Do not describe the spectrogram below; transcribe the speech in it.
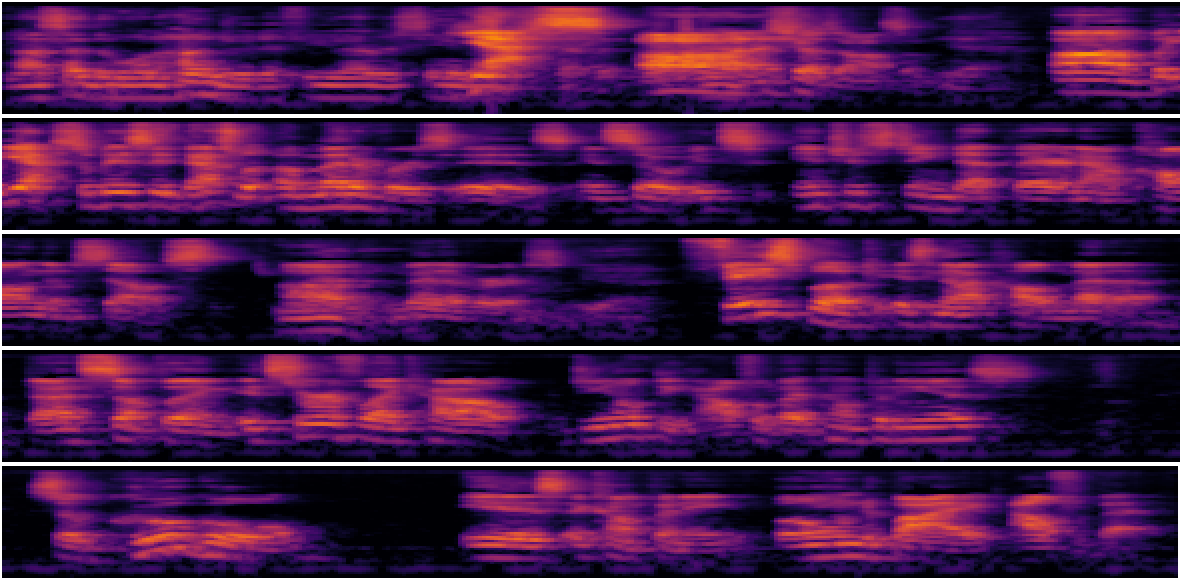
and I said the 100. If you ever seen. that Yes. Oh, Yeah. that show's awesome. Yeah. Um, but yeah, so basically that's what a metaverse is, and so it's interesting that they're now calling themselves uh, Meta. metaverse. Yeah. Facebook is not called Meta. That's something. It's sort of like how. Do you know what the Alphabet company is? So Google is a company owned by Alphabet.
